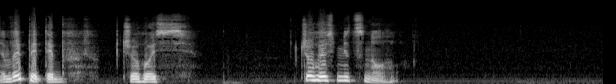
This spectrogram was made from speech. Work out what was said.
Випити б чогось, чогось міцного.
